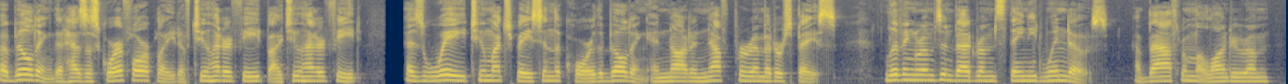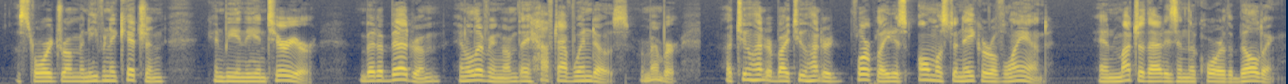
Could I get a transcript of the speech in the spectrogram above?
A building that has a square floor plate of 200 feet by 200 feet has way too much space in the core of the building and not enough perimeter space. Living rooms and bedrooms, they need windows. A bathroom, a laundry room, a storage room, and even a kitchen can be in the interior. But a bedroom and a living room, they have to have windows. Remember, a 200 by 200 floor plate is almost an acre of land, and much of that is in the core of the building.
